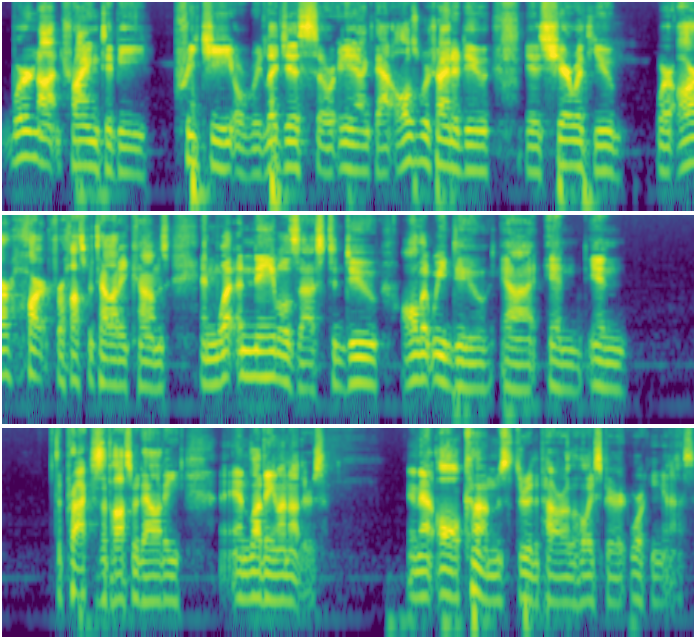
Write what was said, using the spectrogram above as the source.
we're not trying to be preachy or religious or anything like that. All we're trying to do is share with you where our heart for hospitality comes and what enables us to do all that we do uh, in in the practice of hospitality and loving on others. And that all comes through the power of the Holy Spirit working in us.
